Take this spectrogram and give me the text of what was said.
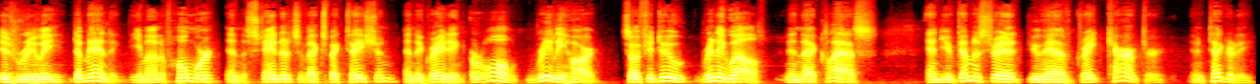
is really demanding. The amount of homework and the standards of expectation and the grading are all really hard. So if you do really well in that class, and you've demonstrated you have great character, integrity,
